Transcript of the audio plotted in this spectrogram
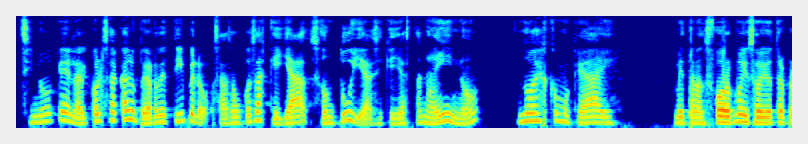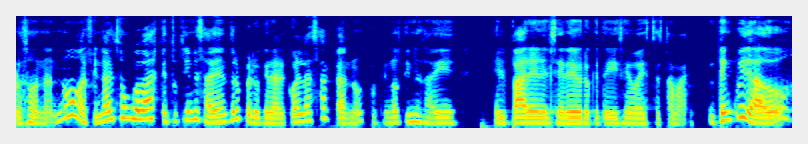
sino que el alcohol saca lo peor de ti, pero, o sea, son cosas que ya son tuyas y que ya están ahí, ¿no? No es como que, ay, me transformo y soy otra persona. No, al final son huevadas que tú tienes adentro, pero que el alcohol la saca, ¿no? Porque no tienes ahí el par en el cerebro que te dice, oh, esto está mal. Ten cuidado.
